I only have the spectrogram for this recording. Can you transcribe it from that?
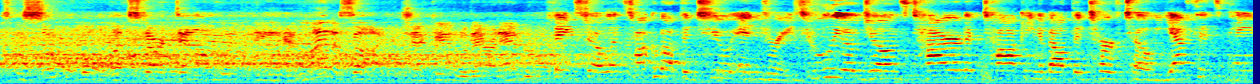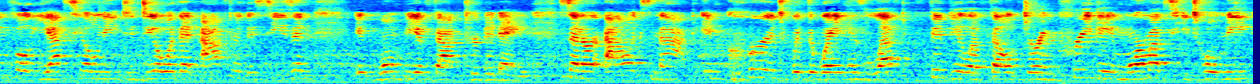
it's the Super Bowl. Let's start down with the Atlanta side. Check in with Erin Andrews. Thanks, Joe. Let's talk about the two injuries. Julio Jones tired of talking about the turf toe. Yes, it's painful. Yes, he'll need to deal with it after the season. It won't be a factor today. Center Alex Mack encouraged with the way his left fibula felt during pregame warmups. He told me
